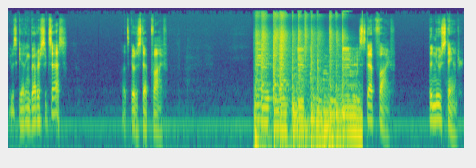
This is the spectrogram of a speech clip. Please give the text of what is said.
he was getting better success. Let's go to step five. Step five the new standard.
